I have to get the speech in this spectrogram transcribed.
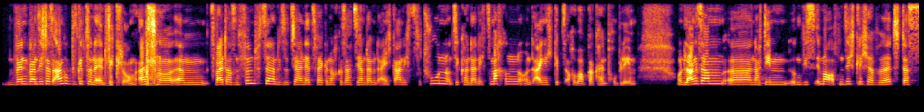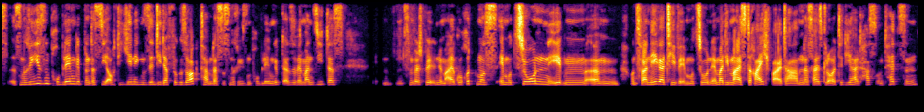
wenn man sich das anguckt, es gibt so eine Entwicklung. Also ähm, 2015 haben die sozialen Netzwerke noch gesagt, sie haben damit eigentlich gar nichts zu tun und sie können da nichts machen und eigentlich gibt's auch überhaupt gar kein Problem. Und langsam, äh, nachdem irgendwie es immer offensichtlicher wird, dass es ein Riesenproblem gibt und dass sie auch diejenigen sind, die dafür gesorgt haben, dass es ein Riesenproblem gibt. Also wenn man sieht, dass zum Beispiel in dem Algorithmus Emotionen eben, ähm, und zwar negative Emotionen, immer die meiste Reichweite haben. Das heißt, Leute, die halt Hass und Hetzen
